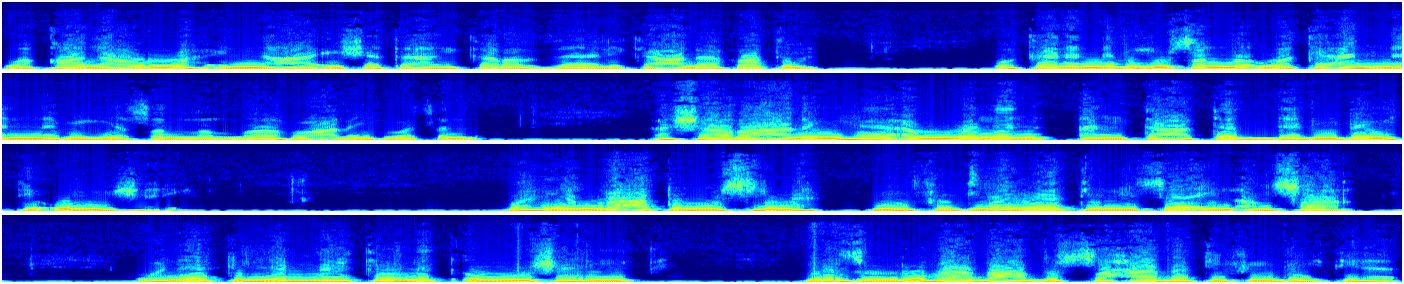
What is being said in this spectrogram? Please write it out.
وقال عروة إن عائشة أنكرت ذلك على فاطمة. وكان النبي صلى وكأن النبي صلى الله عليه وسلم أشار عليها أولا أن تعتد ببيت أم شريك وهي امرأة مسلمة من فضليات نساء الأنصار ولكن لما كانت أم شريك يزورها بعض الصحابة في بيتها.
